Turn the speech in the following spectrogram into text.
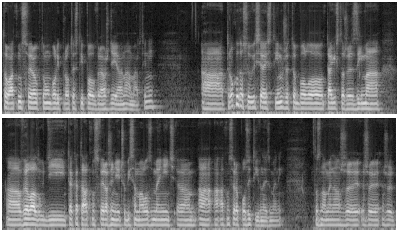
tou atmosférou k tomu boli protesty po vražde Jana a Martiny. A trochu to súvisia aj s tým, že to bolo takisto, že zima, veľa ľudí, taká tá atmosféra, že niečo by sa malo zmeniť a, a atmosféra pozitívnej zmeny. To znamená, že, že, že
